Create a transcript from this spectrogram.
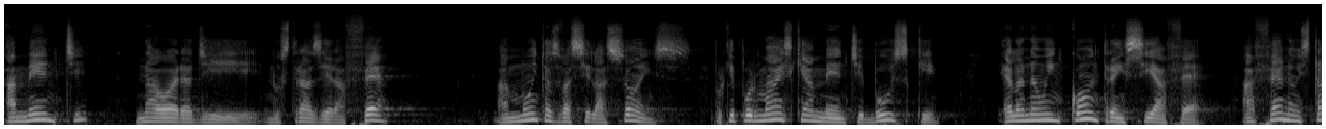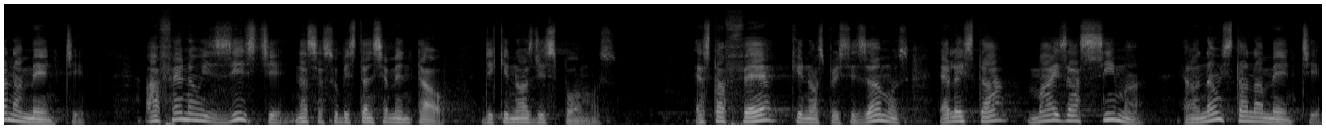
a mente, na hora de nos trazer a fé, há muitas vacilações, porque por mais que a mente busque, ela não encontra em si a fé. A fé não está na mente. A fé não existe nessa substância mental de que nós dispomos. Esta fé que nós precisamos, ela está mais acima, ela não está na mente.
